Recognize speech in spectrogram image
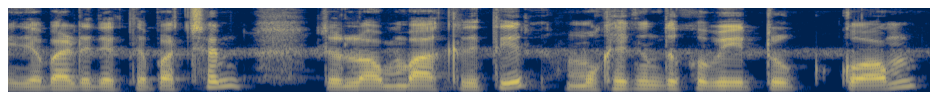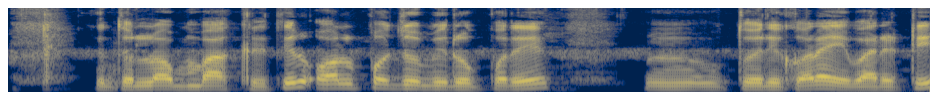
এই যে বাড়িটি দেখতে পাচ্ছেন, এটি লম্বা আকৃতির, মুখে কিন্তু খুবই একটু কম, কিন্তু লম্বা আকৃতির, অল্প জমির উপরে তৈরি করা এই বাড়িটি।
